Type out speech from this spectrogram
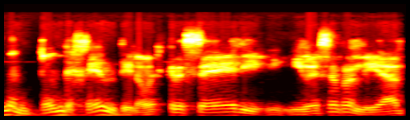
un montón de gente y lo ves crecer y, y ves en realidad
